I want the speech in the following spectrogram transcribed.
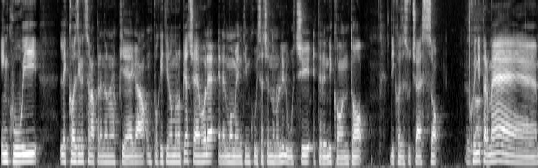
in cui le cose iniziano a prendere una piega un pochettino meno piacevole ed è il momento in cui si accendono le luci e ti rendi conto di cosa è successo. Esatto. Quindi per me è,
